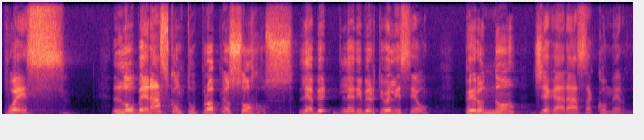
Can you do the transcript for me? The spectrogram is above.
pues lo verás con tus propios ojos, le, le divirtió Eliseo, pero no llegarás a comerlo.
